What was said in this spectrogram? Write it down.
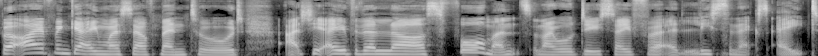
But I've been getting myself mentored actually over the last four months, and I will do so for at least the next eight.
